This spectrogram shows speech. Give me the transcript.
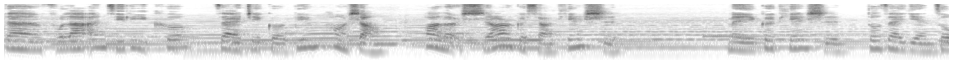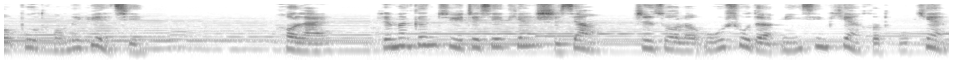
但弗拉安吉利科在这个边框上画了十二个小天使，每个天使都在演奏不同的乐器。后来，人们根据这些天使像制作了无数的明信片和图片。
